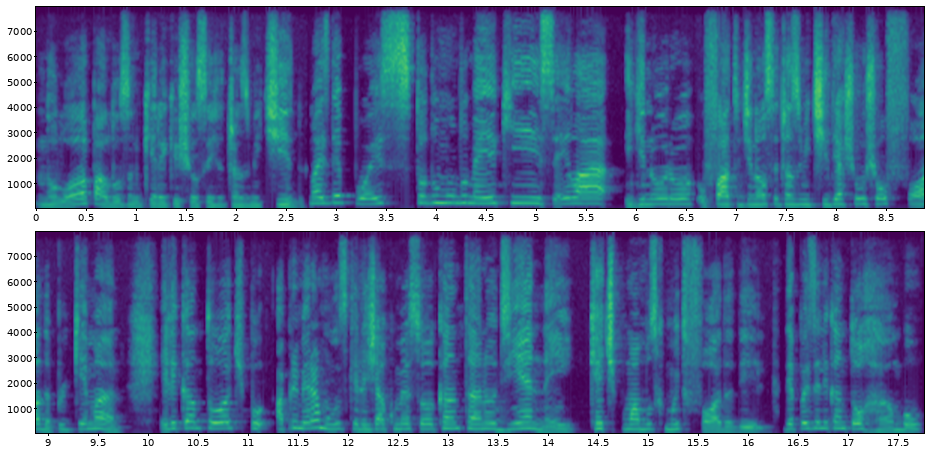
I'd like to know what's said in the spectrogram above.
no Lollapalooza não queria que o show seja transmitido. Mas depois, todo mundo meio que, sei lá, ignorou o fato de não ser transmitido e achou o show foda, porque, mano, ele cantou, tipo, a primeira música, ele já começou cantando DNA, que é, tipo, uma música muito foda dele. Depois ele cantou Humble,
